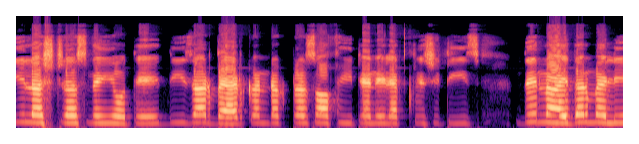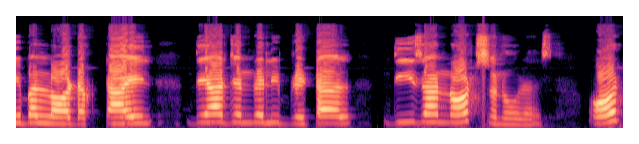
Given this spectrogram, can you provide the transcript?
ये लस्ट्रस नहीं होते. These are bad conductors of heat and electricities they neither malleable not ductile they are generally brittle these are not sonorous और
